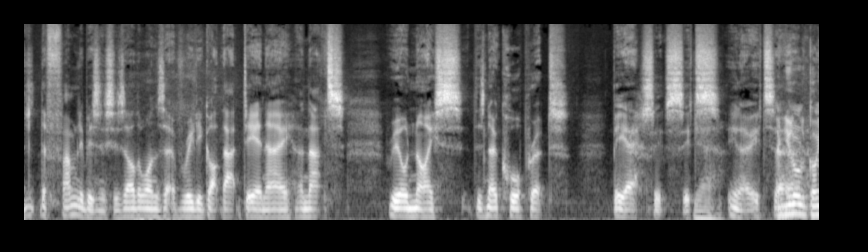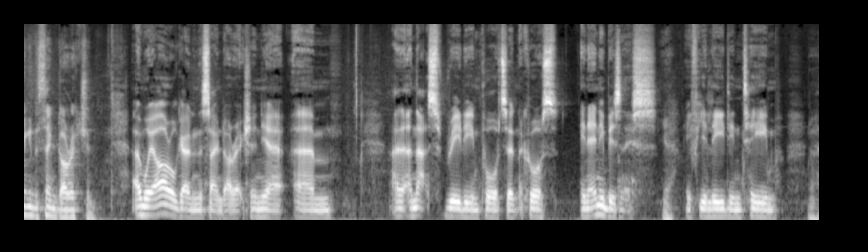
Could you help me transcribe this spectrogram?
the, the family businesses are the ones that have really got that DNA, and that's real nice. There's no corporate BS. It's it's Yeah. you know it's and uh, you're all going in the same direction. and we are all going in the same direction. Yeah, um, and, and that's really important. Of course, in any business, Yeah. if your leading team Yeah.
